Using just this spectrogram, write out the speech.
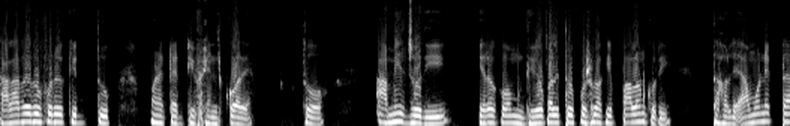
কালারের উপরেও কিন্তু অনেকটা ডিপেন্ড করে। তো আমি যদি এরকম গৃহপালিত পশু পাখি পালন করি, তাহলে এমন একটা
